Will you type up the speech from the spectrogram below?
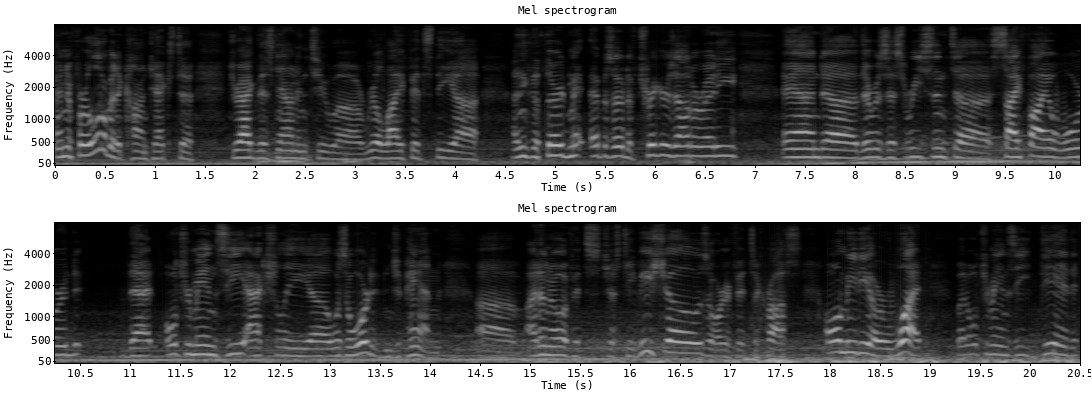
And for a little bit of context to drag this down into uh, real life, it's the uh, I think the third episode of Triggers out already, and uh, there was this recent sci-fi award that Ultraman Z actually was awarded in Japan. Uh, I don't know if it's just TV shows or if it's across all media or what, but Ultraman Z did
